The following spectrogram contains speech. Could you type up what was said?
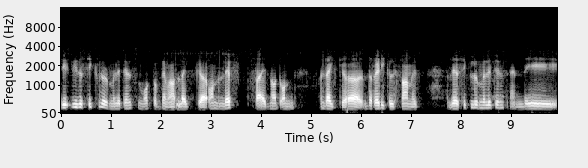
these are secular militants. Most of them are like uh, on the left side, not on like uh, the radical Islamists they are secular militants and they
